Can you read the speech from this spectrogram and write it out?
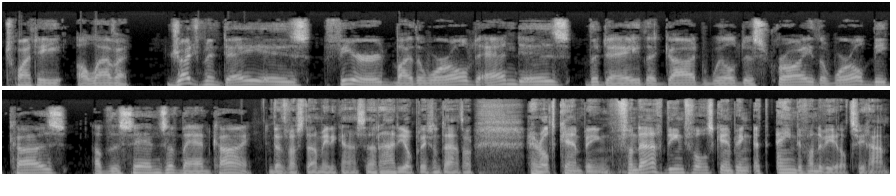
2011. Judgment Day is feared by the world and is the day that God will destroy the world because of the sins of mankind. Dat was de Amerikaanse radiopresentator Harold Camping. Vandaag dient volgens Camping het einde van de wereld zich aan.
